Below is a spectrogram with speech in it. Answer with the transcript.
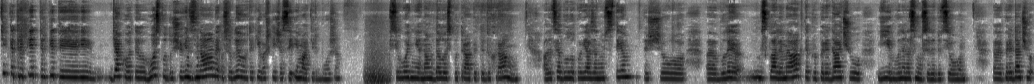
тільки терпіти, терпіти і дякувати Господу, що Він з нами, особливо в такі важкі часи, і Матір Божа. Сьогодні нам вдалося потрапити до храму, але це було пов'язано з тим, що е, були, ми склали ми акти про передачу їм, вони нас змусили до цього. е, Передачу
